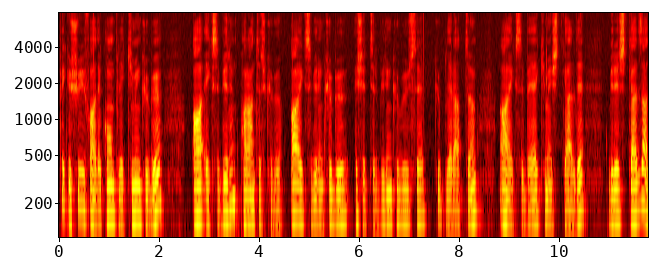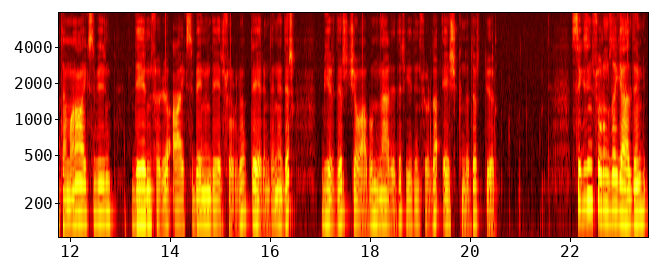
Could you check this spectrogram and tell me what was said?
Peki şu ifade komple kimin kübü? a eksi 1'in parantez kübü. a eksi 1'in kübü eşittir 1'in kübü ise küpleri attım. a eksi b kime eşit geldi? 1 eşit geldi zaten bana a eksi 1'in değerini soruyor. a eksi b'nin değeri soruluyor. Değerim de nedir? 1'dir. Cevabım nerededir? 7. soruda E şıkkındadır diyorum. 8. sorumuza geldim.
